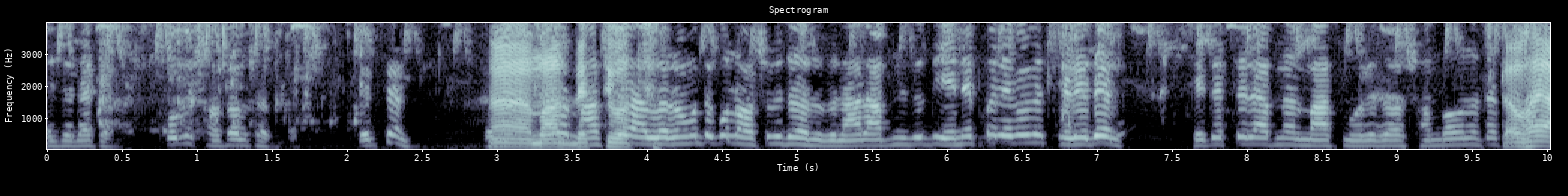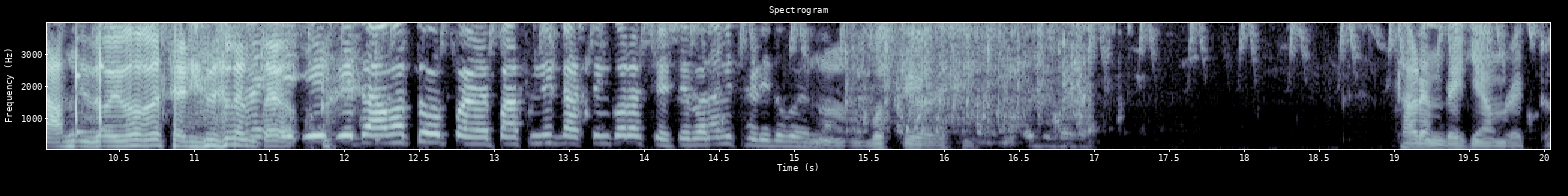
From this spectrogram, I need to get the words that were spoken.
এই যে দেখেন খুবই সচল থাকবে। দেখছেন? হ্যাঁ, মাছ দেখতে পাচ্ছি। আল্লাহর রহমতে কোনো অসুবিধা হবে না আর আপনি যদি এনে পর এভাবে ছেড়ে দেন সেক্ষেত্রে আপনার মাছ মরে যাওয়ার সম্ভাবনা থাকে তা ভাই আপনি যে ওইভাবে ছেড়ে দিলেন তা এ- এ- এটা আমার তো পাঁচ মিনিট নার্সিং করা শেষ এবার আমি ছেড়ে দেবো বুঝতে পেরেছি। ছাড়েন দেখি আমরা একটু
